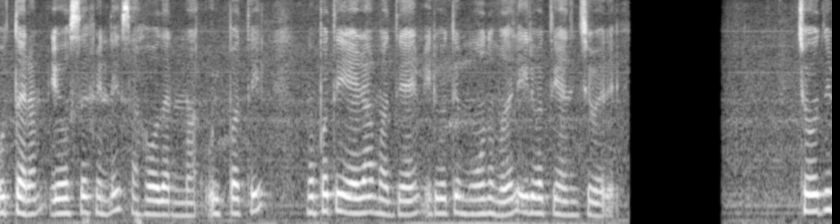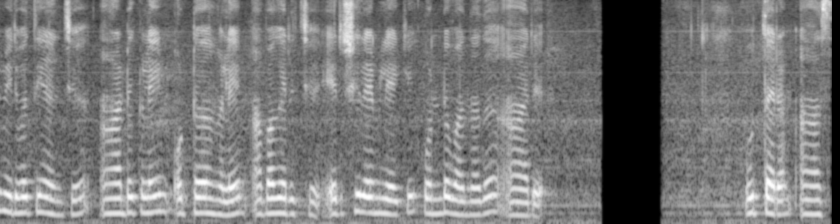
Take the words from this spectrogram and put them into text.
ഉത്തരം യോസഫിന്റെ സഹോദരന്മാർ. ഉൽപ്പത്തി മുപ്പത്തിയേഴാം അധ്യായം ഇരുപത്തി മൂന്ന് മുതൽ ഇരുപത്തിയഞ്ച് വരെ. ചോദ്യം ഇരുപത്തിയഞ്ച്. ആടുകളെയും ഒട്ടകങ്ങളെയും അപഹരിച്ച് എരിശിലേമിലേക്ക് കൊണ്ടുവന്നത് ആര്? ഉത്തരം ആസ.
